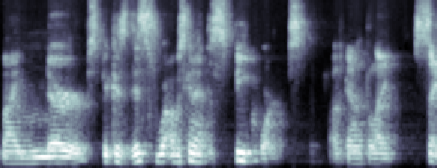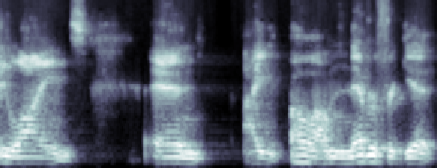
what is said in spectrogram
my nerves!" Because this I was going to have to speak words. I was going to have to like say lines, and I oh I'll never forget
